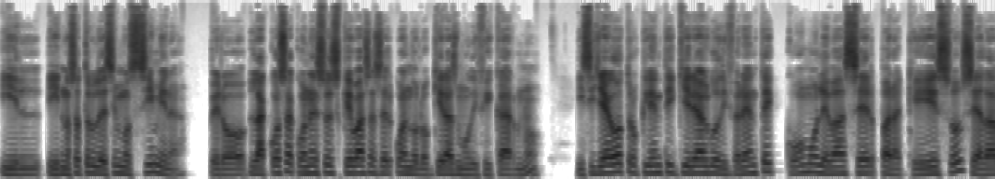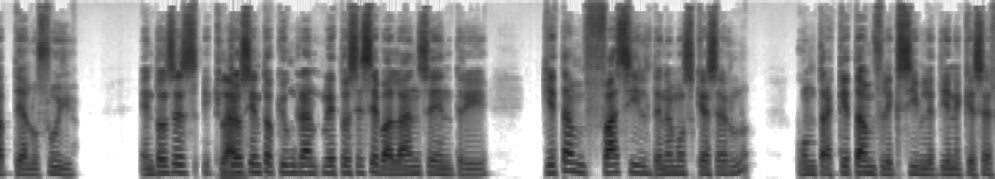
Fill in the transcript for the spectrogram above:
Y, y nosotros le decimos, sí, mira, pero la cosa con eso es qué vas a hacer cuando lo quieras modificar, ¿no? Y si llega otro cliente y quiere algo diferente, ¿cómo le va a hacer para que eso se adapte a lo suyo? Entonces, eh, Claro. yo siento que un gran reto es ese balance entre qué tan fácil tenemos que hacerlo contra qué tan flexible tiene que ser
